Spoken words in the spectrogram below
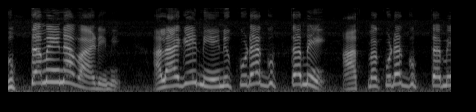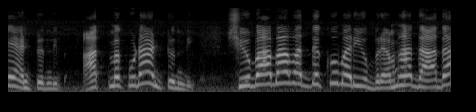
గుప్తమైన వాడిని. అలాగే నేను కూడా గుప్తమే ఆత్మ కూడా గుప్తమే అంటుంది ఆత్మ కూడా అంటుంది. శివబాబా వద్దకు మరియు బ్రహ్మ దాదా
